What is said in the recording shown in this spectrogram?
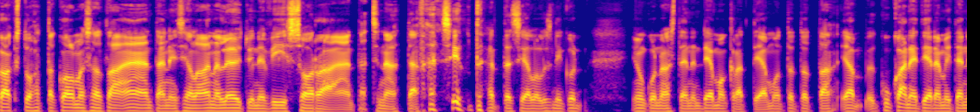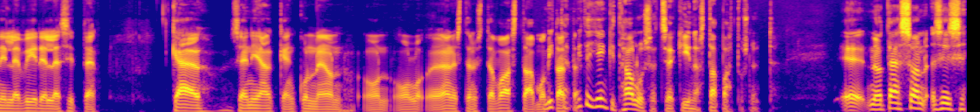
2300 ääntä, niin siellä on aina löytyy ne viisi soraa ääntä, että se näyttää vähän siltä, että siellä olisi niin kuin jonkun asteinen demokratia, mutta tota, ja kukaan ei tiedä, miten niille viidelle sitten käy sen jälkeen, kun ne on, on ollut äänestänyt sitä vastaan. Mutta mitä, että, miten jenkit halusivat, että se Kiinassa tapahtuisi nyt? Eh, no tässä on, siis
